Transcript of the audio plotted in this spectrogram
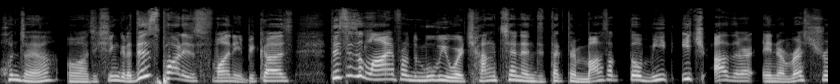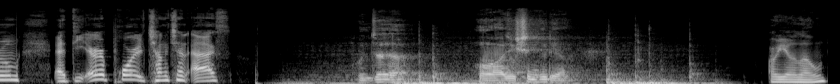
혼자야? 어, 아직 싱글해. This part is funny because this is a line from the movie where Jang Chen and Detective Ma Seok-do meet each other in a restroom at the airport. Jang Chen asks, 혼자야? 어, 아직 싱글이야. Are you alone?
